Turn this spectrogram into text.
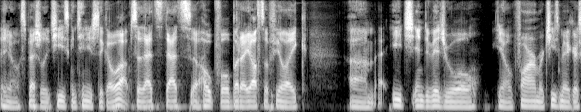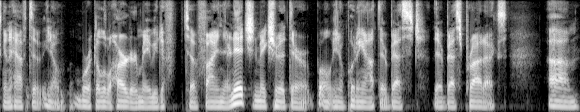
you know specialty cheese continues to go up, so that's that's uh, hopeful. But I also feel like um, each individual you know farm or cheesemaker is going to have to you know work a little harder maybe to to find their niche and make sure that they're you know putting out their best their best products. Um,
